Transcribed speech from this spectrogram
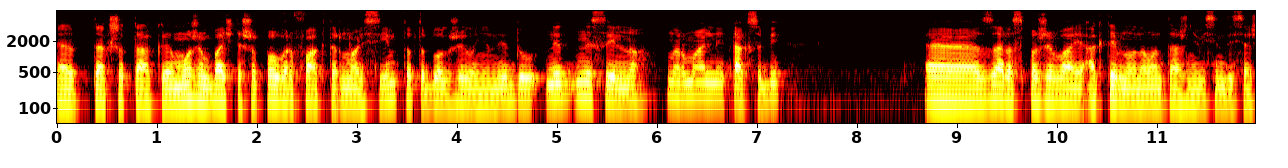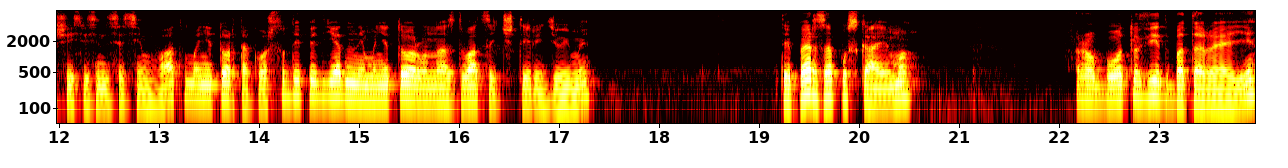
Е, Так що так, е, можемо бачити, що Power Factor 0,7, тобто блок живлення не, не, не сильно нормальний, так собі. Е, зараз споживає активного навантаження 86-87 Вт. Монітор також сюди під'єднаний. Монітор у нас 24 дюйми. Тепер запускаємо роботу від батареї.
